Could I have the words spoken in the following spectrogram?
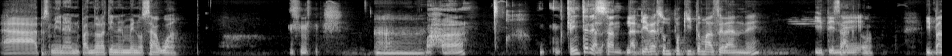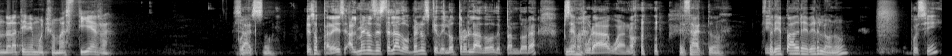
Ah, pues mira, en Pandora tienen menos agua. Ah. Ajá. Qué interesante. La. Tierra es un poquito más grande y tiene Exacto. y Pandora tiene mucho más tierra. Pues, Exacto. Eso parece, al menos de este lado, menos que del otro lado de Pandora, pues sea pura agua, ¿no? Exacto. Estaría padre verlo, ¿no? Pues sí.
